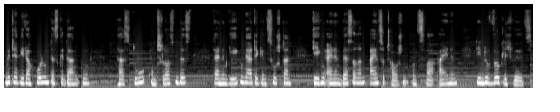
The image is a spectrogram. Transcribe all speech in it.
mit der Wiederholung des Gedanken, dass du entschlossen bist, deinen gegenwärtigen Zustand gegen einen besseren einzutauschen, und zwar einen, den du wirklich willst.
